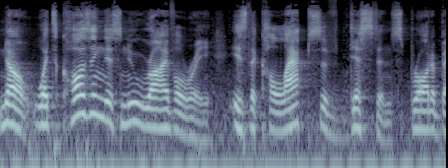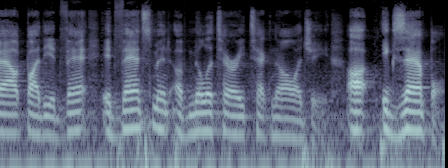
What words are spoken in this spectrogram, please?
No, what's causing this new rivalry is the collapse of distance brought about by the adva- advancement of military technology. Uh, example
